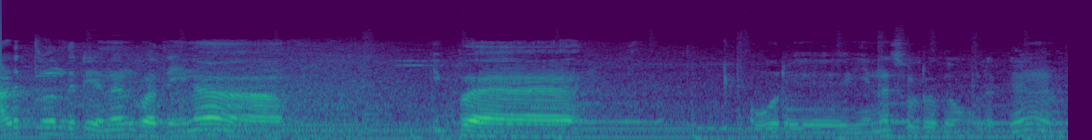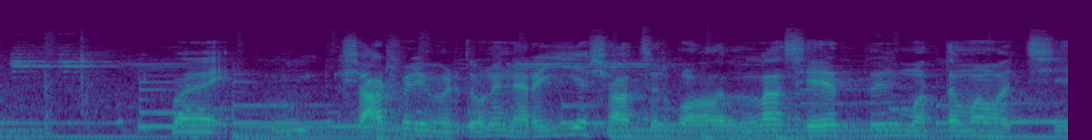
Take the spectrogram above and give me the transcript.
அடுத்து வந்துட்டு என்னென்னு பார்த்தீங்கன்னா இப்போ ஒரு என்ன சொல்கிறது உங்களுக்கு? இப்போ ஷார்ட் ஃபிலிம் எடுத்தோடனே நிறைய ஷார்ட்ஸ் இருக்கும். அதெல்லாம் சேர்த்து மொத்தமாக வச்சு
